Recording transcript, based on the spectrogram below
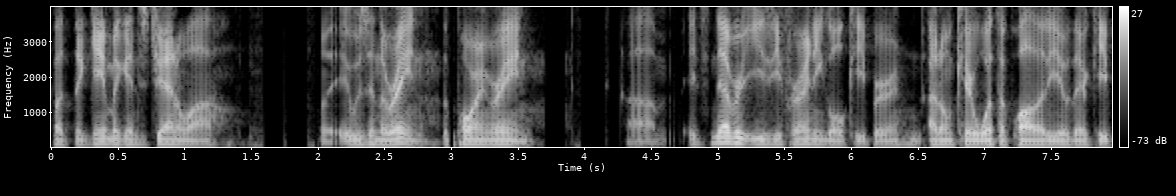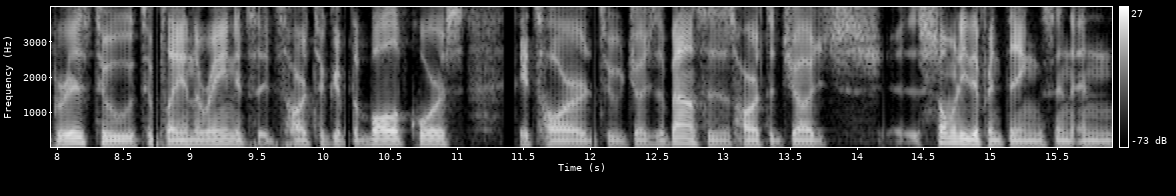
But the game against Genoa, it was in the rain, the pouring rain. Um, it's never easy for any goalkeeper. I don't care what the quality of their keeper is to to play in the rain. It's it's hard to grip the ball, of course. It's hard to judge the bounces. It's hard to judge uh, so many different things. And and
